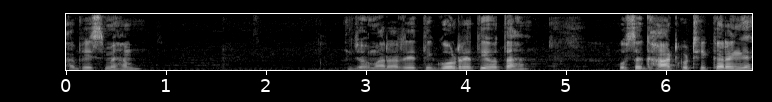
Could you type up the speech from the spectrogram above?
अभी इसमें हम जो हमारा रेती, गोल रेती होता है, उसे घाट को ठीक करेंगे।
